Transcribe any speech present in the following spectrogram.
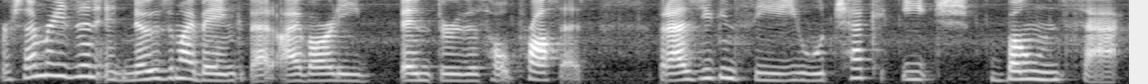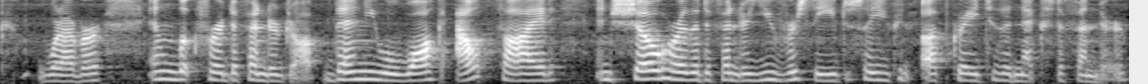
For some reason, it knows in my bank that I've already been through this whole process. But as you can see, you will check each bone sack, whatever, and look for a defender drop. Then you will walk outside and show her the defender you've received so you can upgrade to the next defender.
